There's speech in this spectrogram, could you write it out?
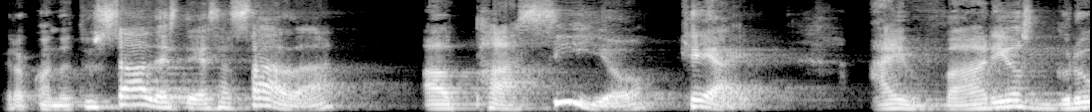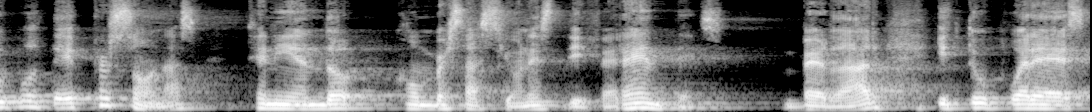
Pero cuando tú sales de esa sala, al pasillo, ¿qué hay? Hay varios grupos de personas teniendo conversaciones diferentes, ¿verdad? Y tú puedes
